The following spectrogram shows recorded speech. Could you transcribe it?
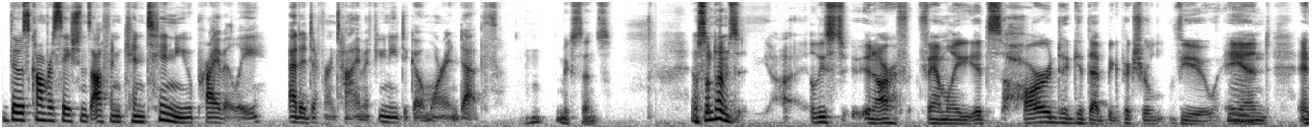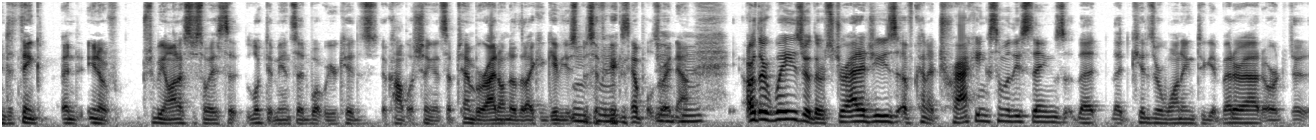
those conversations often continue privately at a different time if you need to go more in depth mm-hmm. makes sense now sometimes uh, at least in our family it's hard to get that big picture view mm. and and to think and you know to be honest, if somebody looked at me and said, "What were your kids accomplishing in September?" I don't know that I could give you specific mm-hmm. examples right mm-hmm. now. Are there ways, or there strategies of kind of tracking some of these things that that kids are wanting to get better at, or to,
